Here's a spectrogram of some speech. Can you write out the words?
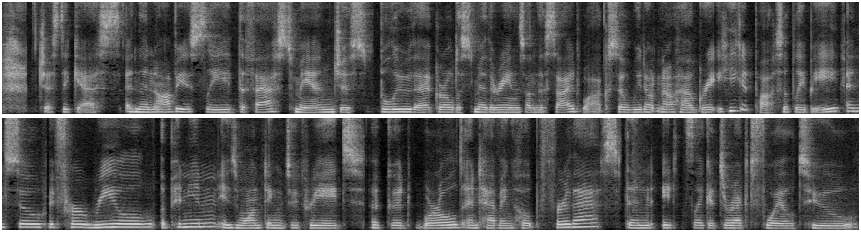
just a guess. And then obviously the fast man just blew that girl to smithereens on the sidewalk, so we don't know how great he could possibly be. And so if her real opinion is wanting to create a good world and having hope for that, then it's like a direct foil to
